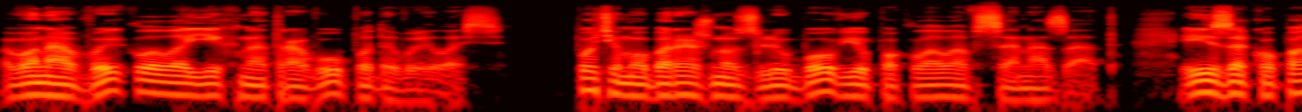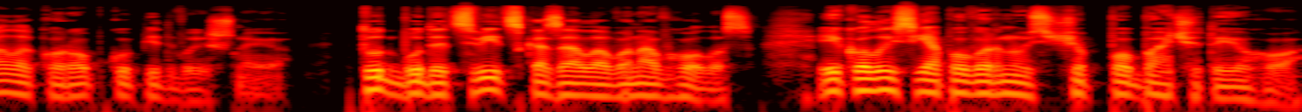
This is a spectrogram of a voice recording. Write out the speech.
Вона виклала їх на траву, подивилась. Потім обережно з любов'ю поклала все назад і закопала коробку під вишнею. Тут буде цвіт, сказала вона вголос, і колись я повернусь, щоб побачити його.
